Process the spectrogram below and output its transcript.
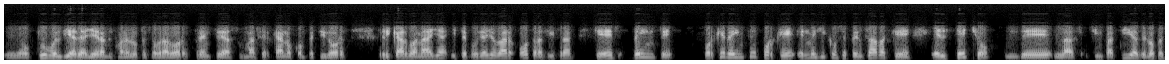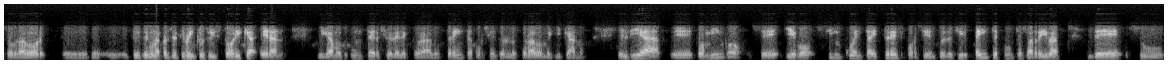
eh, obtuvo el día de ayer Andrés Manuel López Obrador frente a su más cercano competidor Ricardo Anaya y te podría ayudar otra cifra que es 20 ¿Por qué 20? Porque en México se pensaba que el techo de las simpatías de López Obrador, eh, desde una perspectiva incluso histórica, eran digamos, un tercio del electorado, 30% del electorado mexicano. El día eh, domingo se llevó 53%, es decir, 20 puntos arriba de su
